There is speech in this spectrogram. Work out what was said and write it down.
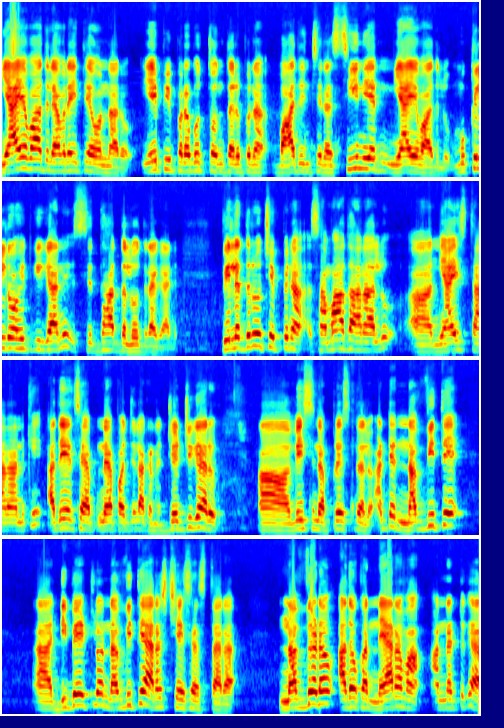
న్యాయవాదులు ఎవరైతే ఉన్నారో ఏపీ ప్రభుత్వం తరపున వాదించిన సీనియర్ న్యాయవాదులు ముకుల్ రోహిత్కి కానీ సిద్ధార్థ లోద్రా కానీ వీళ్ళిద్దరూ చెప్పిన సమాధానాలు న్యాయస్థానానికి అదే నేపథ్యంలో అక్కడ జడ్జి గారు వేసిన ప్రశ్నలు. అంటే నవ్వితే డిబేట్లో నవ్వితే అరెస్ట్ చేసేస్తారా? నవ్వడం అదొక నేరమా అన్నట్టుగా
